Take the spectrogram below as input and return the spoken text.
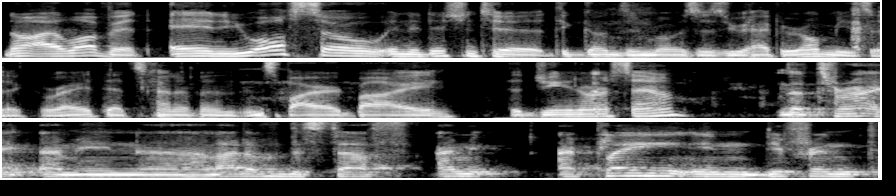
No, I love it. And you also, in addition to, to Guns N' Roses, you have your own music, right? That's kind of inspired by the GNR sound. That's right. I mean, uh, a lot of the stuff. I mean, I play in different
